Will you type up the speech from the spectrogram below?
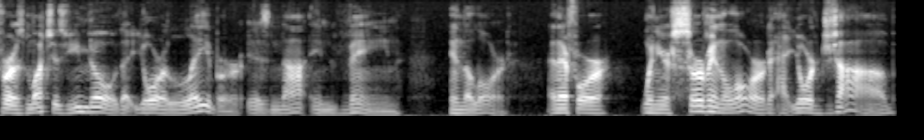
for as much as you know that your labor is not in vain in the Lord. And therefore, when you're serving the Lord at your job,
